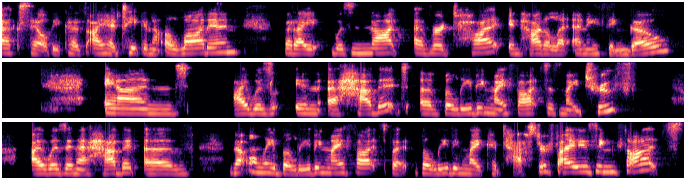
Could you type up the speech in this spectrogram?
exhale because I had taken a lot in, but I was not ever taught in how to let anything go. And I was in a habit of believing my thoughts as my truth. I was in a habit of not only believing my thoughts, but believing my catastrophizing thoughts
